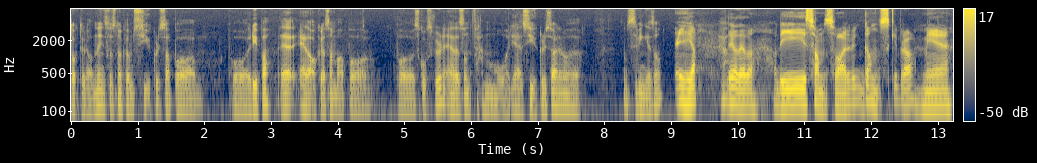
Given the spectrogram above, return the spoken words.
doktorgraden din så snakket vi om sykluser på, på rypa. Er er det akkurat samme på, på skogsfugl? Er det sånn femårige sykluser eller noe som svinger sånn? Ja, det er jo det, da. Og de samsvarer ganske bra med,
